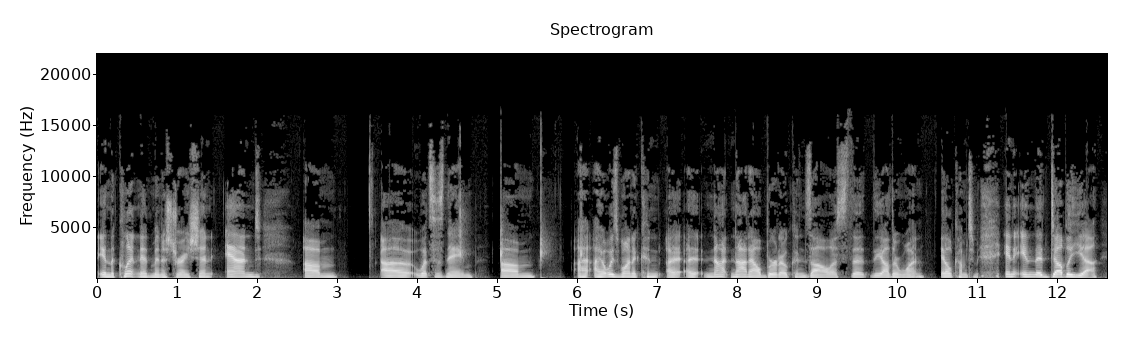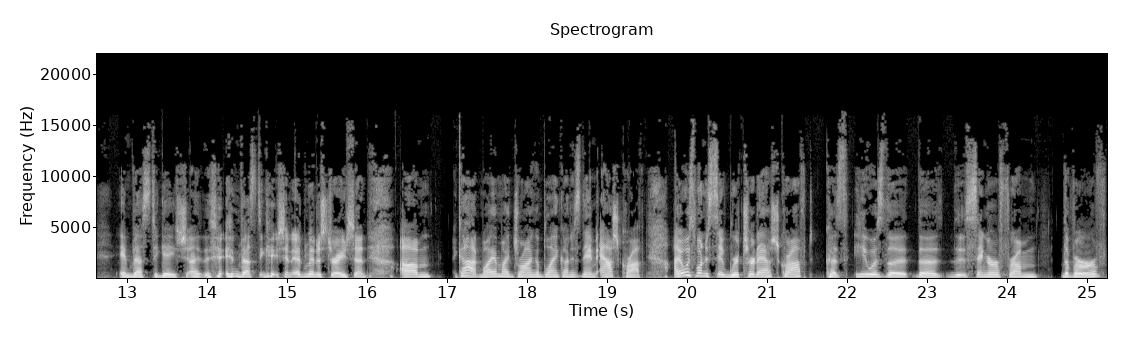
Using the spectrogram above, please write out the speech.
in the Clinton administration, and um, uh, what's his name? I, always want to con, uh, uh, not not Alberto Gonzales, the the other one. It'll come to me in in the W investigation uh, investigation administration. Um, God, why am I drawing a blank on his name? Ashcroft. I always want to say Richard Ashcroft because he was the the the singer from The Verve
